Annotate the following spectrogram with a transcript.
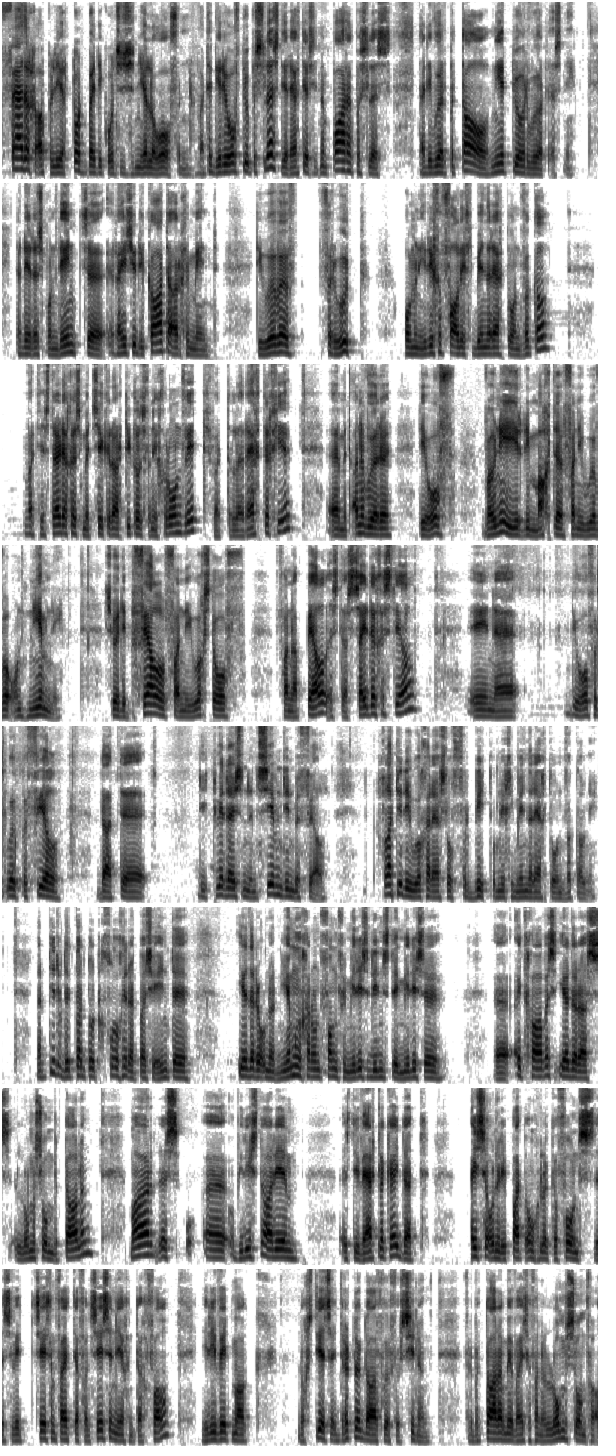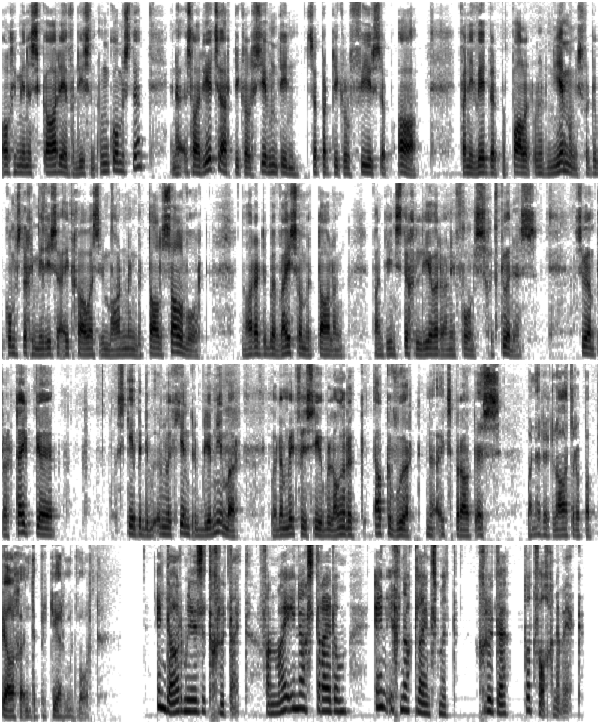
verder geappeleer tot by die konstitusionele hof en wat het hierdie hof toe beslis? Die regters het in 'n paar beslis dat die woord betaal nie 'n towerwoord is nie dat die respondent se reisjudikate argument die howe verhoed om in hierdie geval die gemeenereg te ontwikkel wat teenstrydig is met sekere artikels van die grondwet wat hulle regte gee. Uh, met ander woorde, die hof wou nie hierdie magte van die howe ontneem nie. So die bevel van die Hoogste Hof van Appel is tersyde gestel en uh die hof het ook beveel dat uh die 2017 bevel glad nie die Hooggeregshof verbied om die gemeenereg te ontwikkel nie. Natuurlik dit kan tot gevolg hê dat pasiënte eerder 'n onderneming gaan ontvang vir mediese dienste en mediese uh uitgawes eerder as lomsom betaling, maar dis uh op hierdie stadium is die werklikheid dat eise onder die padongelukke fonds, dis wet 56 van 96 val. Hierdie wet maak nog steeds uitdruklik daarvoor voorsiening vir betaling by wyse van 'n lomsom vir algemene skade en verlies aan in inkomste en daar is al reeds 'n artikel 17 subartikel 4 sub A van die wet wat bepaal dat ondernemings vir toekomstige mediese uitgawes en behandeling betaal sal word nadat 'n bewys van betaling van dienste gelewer aan die fonds getoon is. So in praktyk uh, skep dit oomblik geen probleem nie, maar wat dan net vir sê hoe belangrik elke woord in 'n uitspraak is wanneer dit later op papier geïnterpreteer moet word. En daarmee is dit groetheid van my Ina Strydom en Ignas Kleinsmid. Groete tot volgende week.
